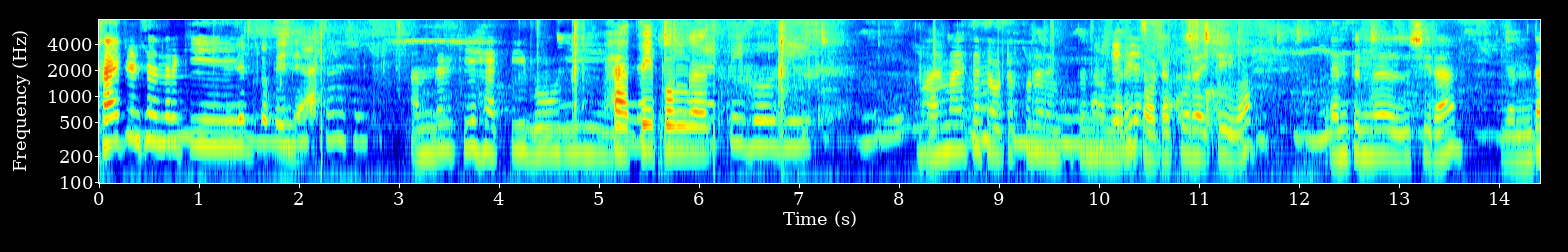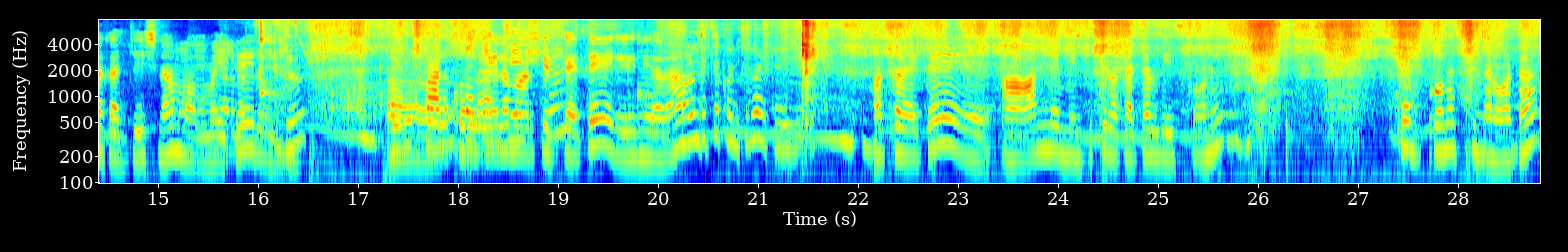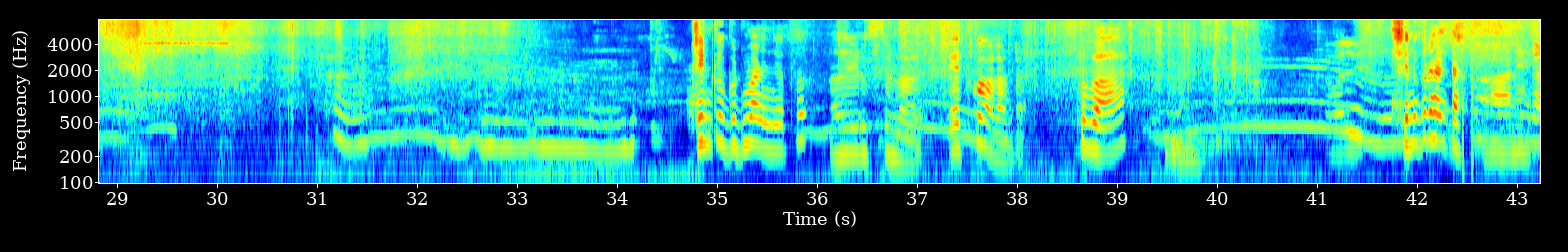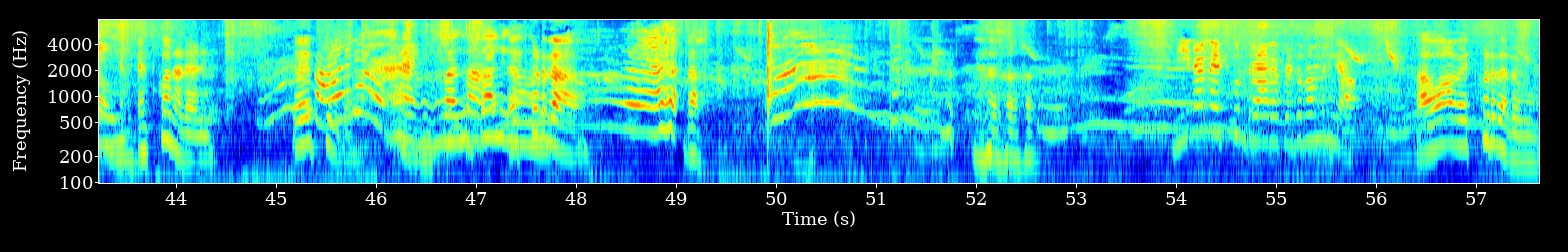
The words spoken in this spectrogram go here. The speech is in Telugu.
హాయ్ ఫ్రెండ్స్ అందరికి. అందరికి హ్యాపీ భోగి. హ్యాపీ పొంగల్. మనమైతే తోటకూర తెంపుతున్నాం మరి. తోటకూర అయితే ఇగో ఎంత ఉన్నదో చూసిరా. ఎంత కట్ చేసినా మా అమ్మ అయితే ఈరోజు పాలకూర మార్కెట్కి అయితే వెళ్ళింది కదా. కొంచెం అవుతుంది అక్కడైతే ఆన్నే మెంతికూర కట్టలు తీసుకొని తెంపుకొని వచ్చింది అనమాట చింకు గుడ్ మార్నింగ్ చెప్పు. అది ఏడుస్తున్నాడు. ఎత్తుకోవాలంట. శనుగురంట బాగానే ఎత్తుకోనా డాడీ? ఎత్తుకుంటా ఎత్తుకుంటుందా? దా. అవా ఎత్తుకుంటుందా నువ్వు?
